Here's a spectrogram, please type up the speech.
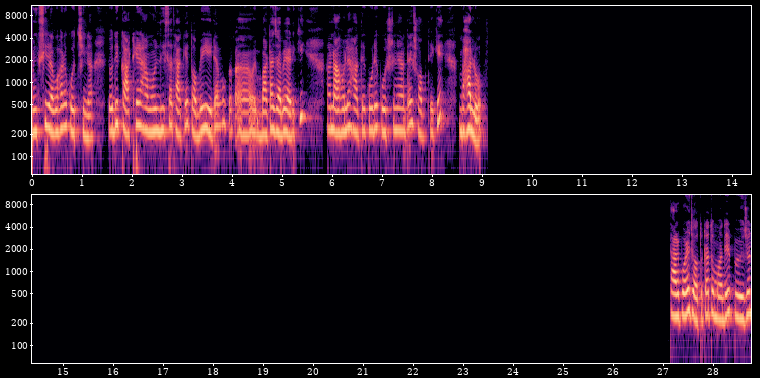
মিক্সির ব্যবহারও করছি না। যদি কাঠের হামল দিস্তা থাকে তবেই এটা বাটা যাবে আর কি। না হলে হাতে করে কষে নেওয়াটাই সব থেকে ভালো। তারপরে যতটা তোমাদের প্রয়োজন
